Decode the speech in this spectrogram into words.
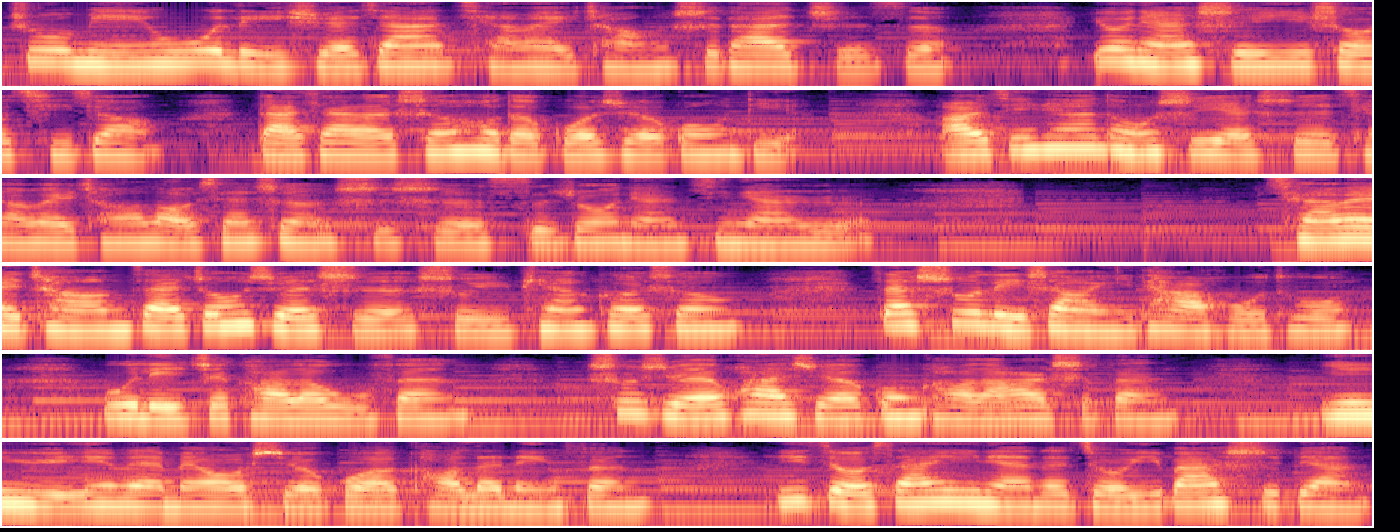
著名物理学家钱伟长是他的侄子，幼年时亦受其教，打下了深厚的国学功底。而今天同时也是钱伟长老先生逝世四周年纪念日。钱伟长在中学时属于偏科生，在数理上一塌糊涂，物理只考了五分，数学、化学共考了二十分，英语因为没有学过考了零分。一九三一年的九一八事变，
